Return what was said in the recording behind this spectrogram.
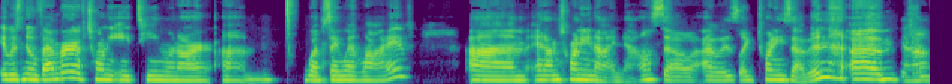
it was November of 2018 when our, um, website went live. Um, and I'm 29 now. So I was like 27. Um, yeah.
